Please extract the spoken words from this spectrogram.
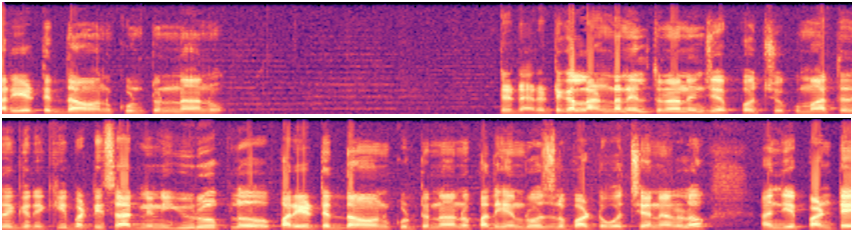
పర్యటిద్దాం అనుకుంటున్నాను. అంటే డైరెక్ట్గా లండన్ వెళ్తున్నానని చెప్పొచ్చు కుమార్తె దగ్గరికి బట్ ఈసారి నేను యూరోప్లో పర్యటిద్దాం అనుకుంటున్నాను పదిహేను రోజుల పాటు వచ్చే నెలలో అని చెప్పి అంటే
